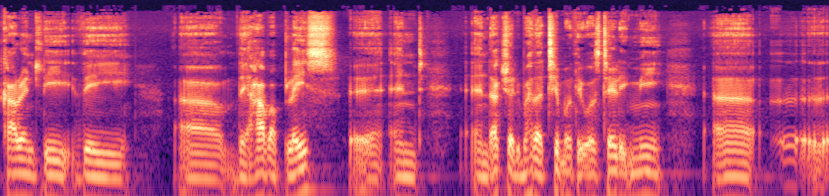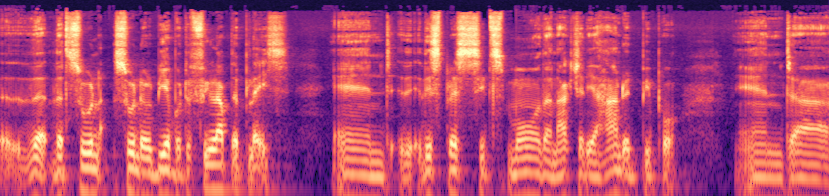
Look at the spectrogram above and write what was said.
currently they uh, they have a place, uh, and and actually, Brother Timothy was telling me uh, that that soon soon they'll be able to fill up the place, and this place seats more than actually a hundred people and uh,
